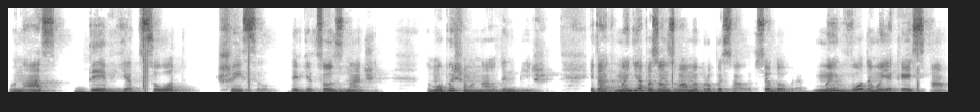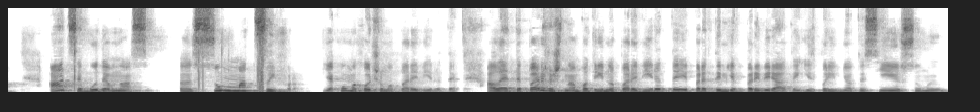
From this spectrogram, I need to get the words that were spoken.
в нас 900 чисел, 900 значень. Тому пишемо на один більше. І так, ми діапазон з вами прописали. Все добре. Ми вводимо якесь А. А це буде в нас е, сума цифр, яку ми хочемо перевірити. Але тепер же ж нам потрібно перевірити перед тим, як перевіряти і порівнювати з цією сумою.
